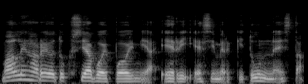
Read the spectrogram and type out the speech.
Malliharjoituksia voi poimia eri esimerkkitunneista.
